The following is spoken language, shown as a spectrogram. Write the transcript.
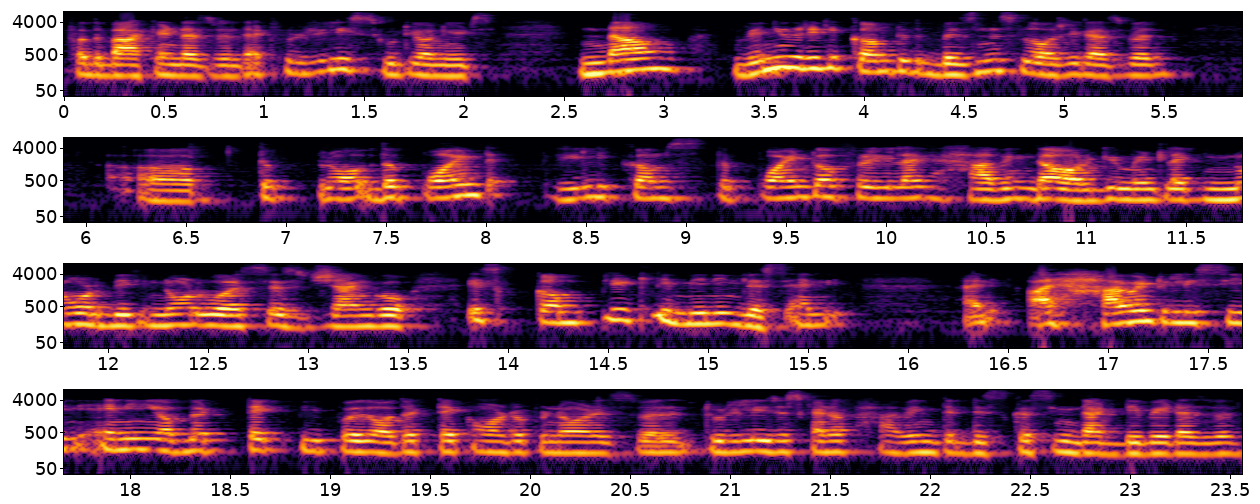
for the backend as well that will really suit your needs. Now when you really come to the business logic as well uh, the pro the point really comes the point of really like having the argument like node big node versus django is completely meaningless. And and i haven't really seen any of the tech people or the tech entrepreneurs as well to really just kind of having the discussing that debate as well.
